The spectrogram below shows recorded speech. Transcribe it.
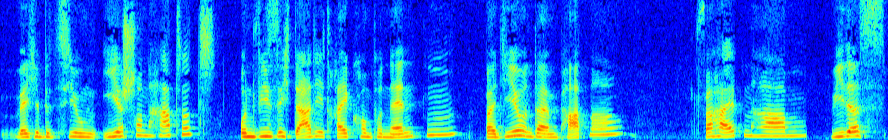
welche Beziehungen ihr schon hattet und wie sich da die drei Komponenten bei dir und deinem Partner verhalten haben. Wie das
